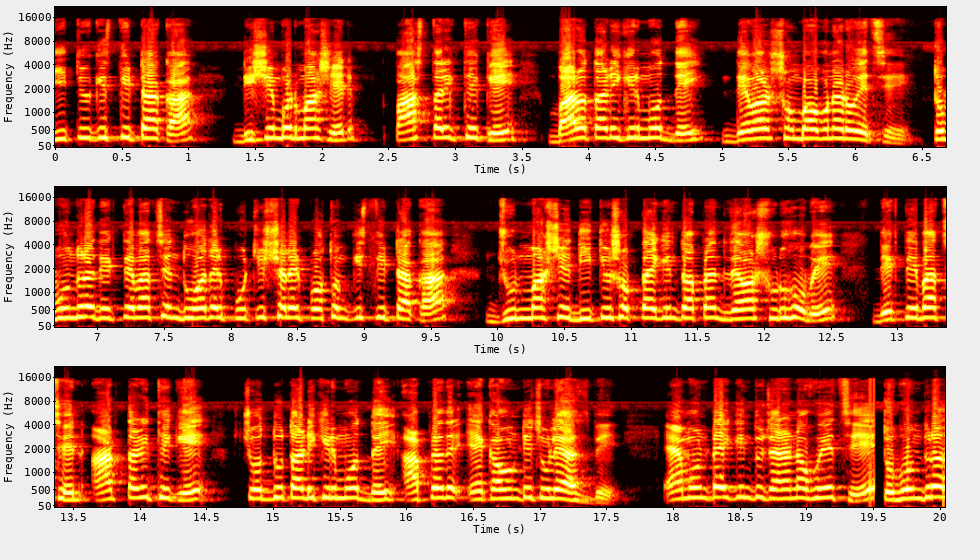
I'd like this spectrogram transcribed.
দ্বিতীয় কিস্তির টাকা ডিসেম্বর মাসের পাঁচ তারিখ থেকে বারো তারিখের মধ্যেই দেওয়ার সম্ভাবনা রয়েছে। তো বন্ধুরা, দেখতে পাচ্ছেন দু হাজার পঁচিশ সালের প্রথম কিস্তির টাকা জুন মাসের দ্বিতীয় সপ্তাহে কিন্তু আপনাদের দেওয়া শুরু হবে। দেখতে পাচ্ছেন আট তারিখ থেকে চোদ্দ তারিখের মধ্যেই আপনাদের অ্যাকাউন্টে চলে আসবে। এমনটাই কিন্তু জানানো হয়েছে। তো বন্ধুরা,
